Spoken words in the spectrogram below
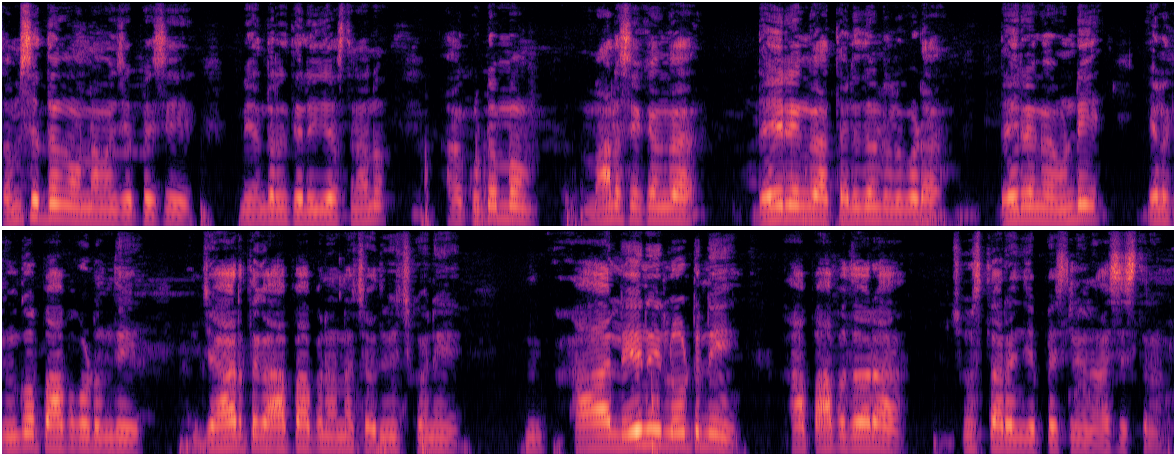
సంసిద్ధంగా ఉన్నామని చెప్పేసి మీ అందరికీ తెలియజేస్తున్నాను. ఆ కుటుంబం మానసికంగా ధైర్యంగా తల్లిదండ్రులు కూడా ధైర్యంగా ఉండి వీళ్ళకి ఇంకో పాప కూడా ఉంది. జాగ్రత్తగా ఆ పాపనన్నా చదివించుకొని ఆ లేని లోటుని ఆ పాప ద్వారా చూస్తారని చెప్పేసి నేను ఆశిస్తున్నాను.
